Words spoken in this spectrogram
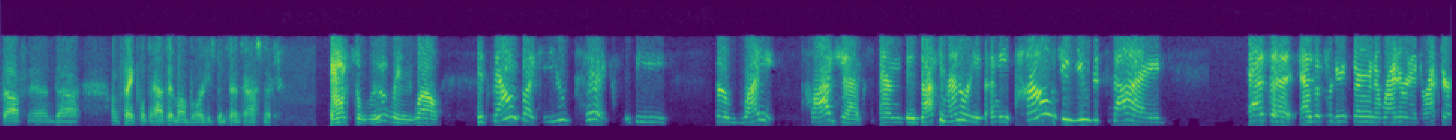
stuff, and uh, I'm thankful to have him on board. He's been fantastic. Absolutely. Well, it sounds like you picked the the right projects and the documentaries. I mean, how do you decide as a as a producer and a writer and a director?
